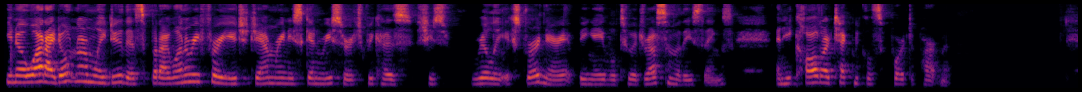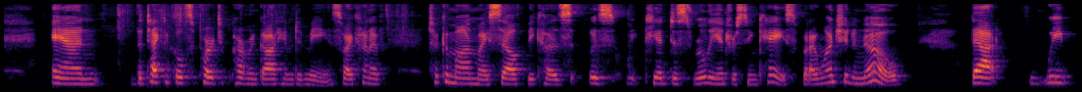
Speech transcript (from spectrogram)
You know what? I don't normally do this, but I want to refer you to Jan Marini Skin Research because she's really extraordinary at being able to address some of these things. And he called our technical support department. And the technical support department got him to me. So I kind of took him on myself because was he had this really interesting case. But I want you to know that we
